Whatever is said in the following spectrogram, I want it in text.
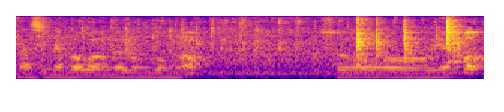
na sinabawang galunggong, no? So, yan po.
